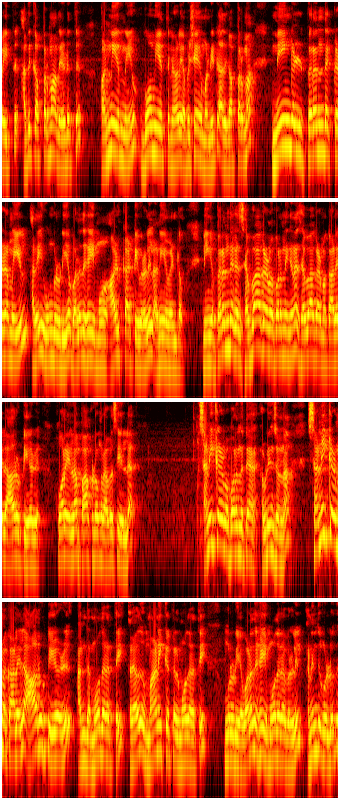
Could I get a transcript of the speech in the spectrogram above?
வைத்து அதுக்கப்புறமா அதை எடுத்து பன்னீர்னையும் கோமியத்தினாலும் அபிஷேகம் பண்ணிட்டு அதுக்கப்புறமா நீங்கள் பிறந்த கிழமையில் அதை உங்களுடைய வலதுகை மோ ஆள்காட்டி விரலில் அணிய வேண்டும். நீங்கள் பிறந்த செவ்வாய்க்கிழமை பிறந்தீங்கன்னா செவ்வாய்க்கிழமை காலையில் ஆறு டு ஏழு ஹோரையெல்லாம் பார்க்கணுங்கிற அவசியம் இல்லை. சனிக்கிழமை பிறந்துட்டேன் அப்படின்னு சொன்னால் சனிக்கிழமை காலையில் ஆறு டு ஏழு அந்த மோதிரத்தை அதாவது மாணிக்கக்கல் மோதிரத்தை உங்களுடைய வலதுகை மோதிர விரலில் அணிந்து கொள்வது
